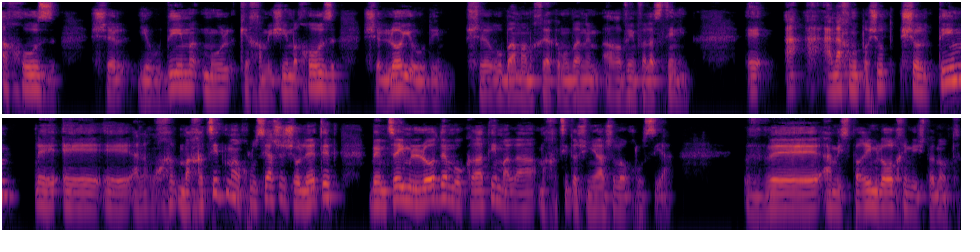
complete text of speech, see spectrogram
אחוז של יהודים מול כחמישים אחוז של לא יהודים, שרובם המכריע כמובן הם ערבים פלסטינים. אה, אה, אנחנו פשוט שולטים, אה, אנחנו מחצית מהאוכלוסייה ששולטת באמצעים לא דמוקרטיים על המחצית השנייה של האוכלוסייה. והמספרים לא הולכים להשתנות,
